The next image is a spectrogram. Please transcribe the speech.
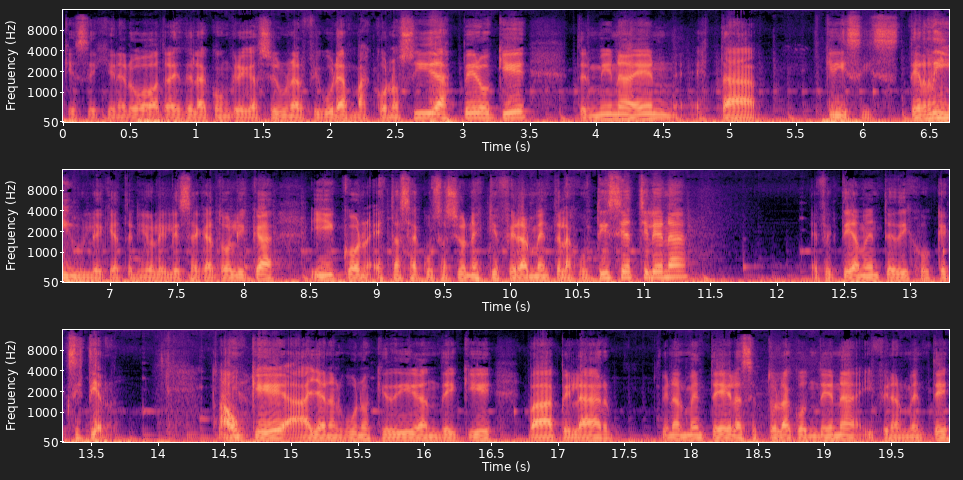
que se generó a través de la congregación, una de las figuras más conocidas, pero que termina en esta crisis terrible que ha tenido la Iglesia Católica y con estas acusaciones que finalmente la justicia chilena efectivamente dijo que existieron. Aunque hayan algunos que digan de que va a apelar, finalmente él aceptó la condena y finalmente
